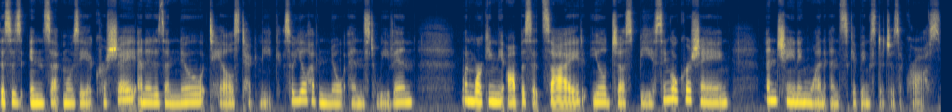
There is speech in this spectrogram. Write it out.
This is inset mosaic crochet and it is a no tails technique, so you'll have no ends to weave in. When working the opposite side, you'll just be single crocheting and chaining one and skipping stitches across.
